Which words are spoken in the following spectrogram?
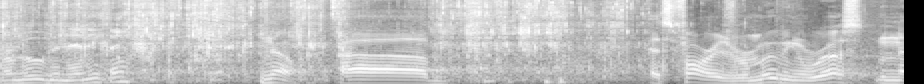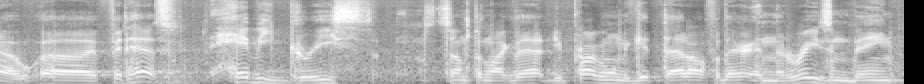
removing anything? No. Uh, as far as removing rust, no. Uh, if it has heavy grease, something like that, you probably want to get that off of there. And the reason being,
